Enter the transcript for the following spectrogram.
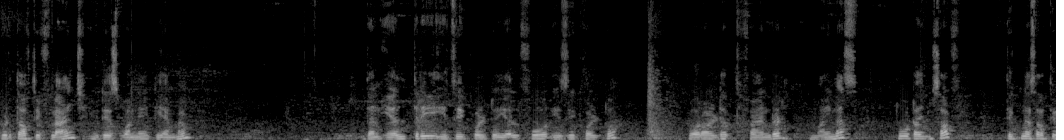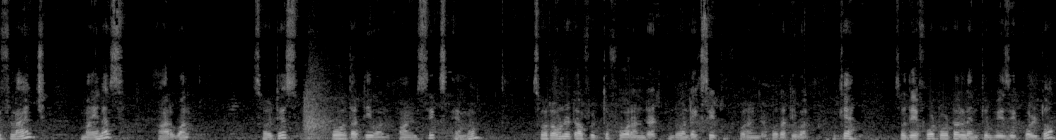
width of the flange it is 180 mm then L3 is equal to L4 is equal to overall depth 500 minus 2 times of thickness of the flange minus R1 so it is 431.6 mm so round it off with to 400 don't exceed 400 431 okay? So therefore total length will be is equal to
